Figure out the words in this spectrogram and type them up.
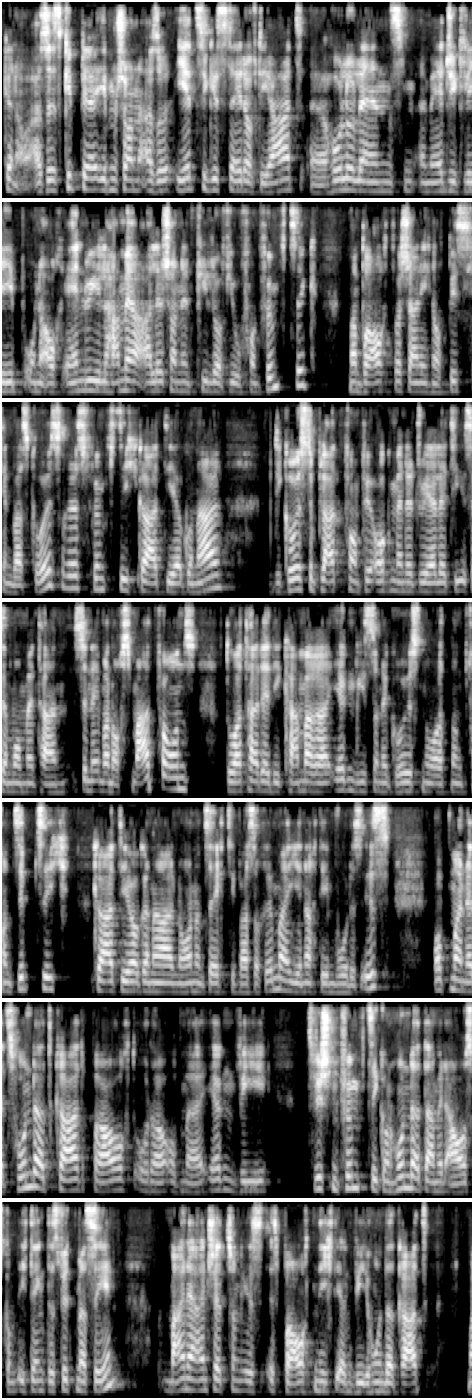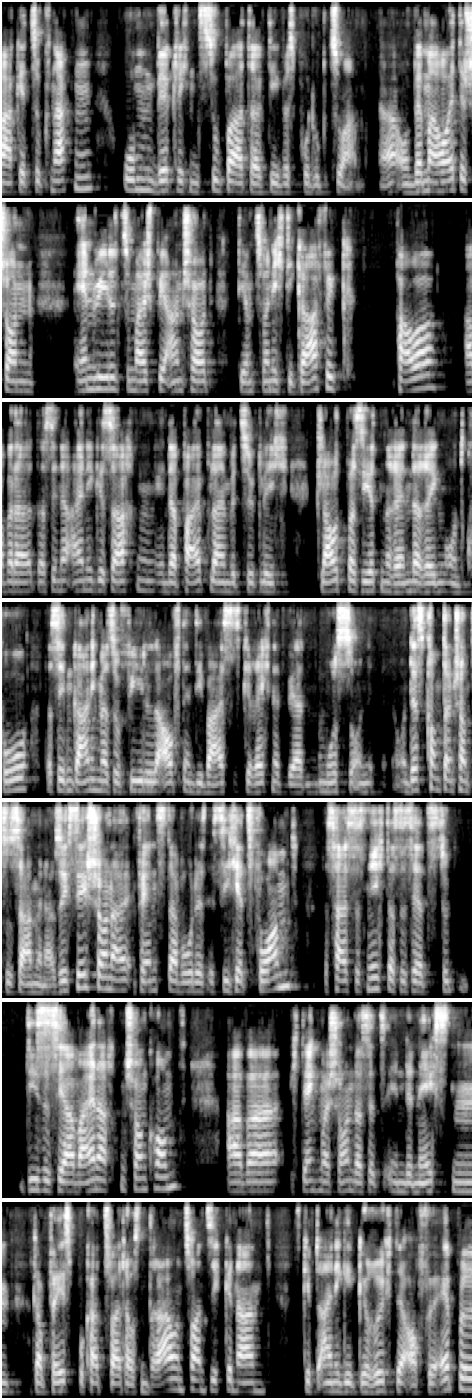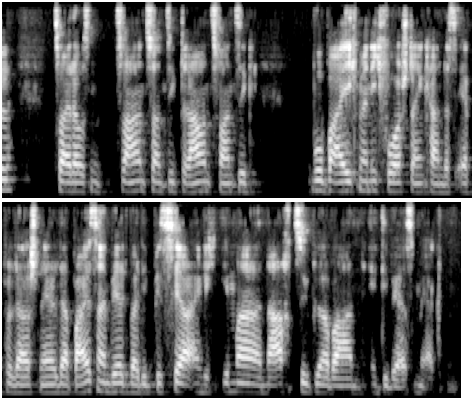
Genau, also es gibt ja eben schon, also jetzige State of the Art, äh, HoloLens, Magic Leap und auch Unreal haben ja alle schon ein Field of View von 50. Man braucht wahrscheinlich noch ein bisschen was Größeres, 50 Grad diagonal. Die größte Plattform für Augmented Reality ist ja momentan, sind immer noch Smartphones. Dort hat ja die Kamera irgendwie so eine Größenordnung von 70 Grad diagonal, 69, was auch immer, je nachdem, wo das ist. Ob man jetzt 100 Grad braucht oder ob man irgendwie zwischen 50 und 100 damit auskommt, ich denke, das wird man sehen. Meine Einschätzung ist, es braucht nicht irgendwie die 100 Grad Marke zu knacken, um wirklich ein super attraktives Produkt zu haben. Ja, und wenn man heute schon Unreal zum Beispiel anschaut, die haben zwar nicht die Grafik Power, aber da, da sind ja einige Sachen in der Pipeline bezüglich cloud-basierten Rendering und Co., dass eben gar nicht mehr so viel auf den Devices gerechnet werden muss und, und das kommt dann schon zusammen. Also ich sehe schon ein Fenster, wo das sich jetzt formt. Das heißt es nicht, dass es jetzt dieses Jahr Weihnachten schon kommt, aber ich denke mal schon, dass jetzt in den nächsten, ich glaube Facebook hat 2023 genannt, es gibt einige Gerüchte auch für Apple 2022, 2023 Wobei ich mir nicht vorstellen kann, dass Apple da schnell dabei sein wird, weil die bisher eigentlich immer Nachzügler waren in diversen Märkten.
